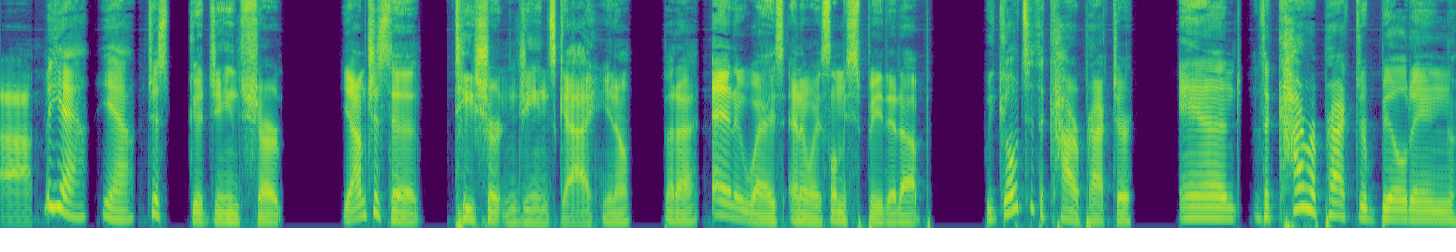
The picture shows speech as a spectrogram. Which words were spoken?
Uh, but yeah, yeah, just good jeans shirt. Yeah, I'm just a t-shirt and jeans guy, you know. But uh anyways, anyways, let me speed it up. We go to the chiropractor and the chiropractor building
